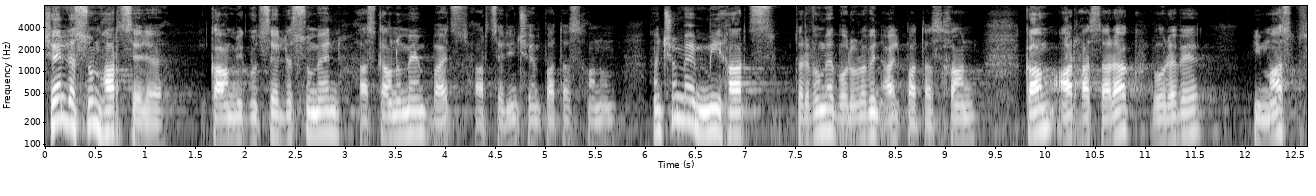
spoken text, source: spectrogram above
չեն լսում հարցերը, կամ միգուցե լսում են, հասկանում են, բայց հարցերին չեն պատասխանում։ Հնչում է մի հարց, տրվում է բոլորովին այլ պատասխան, կամ առհասարակ որևէ իմաստ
